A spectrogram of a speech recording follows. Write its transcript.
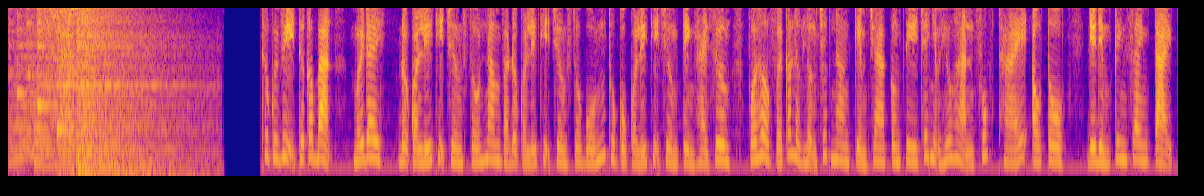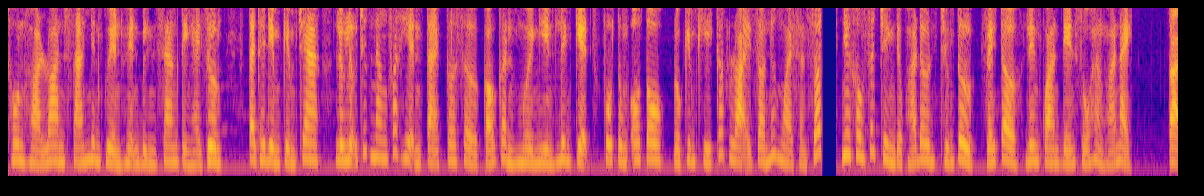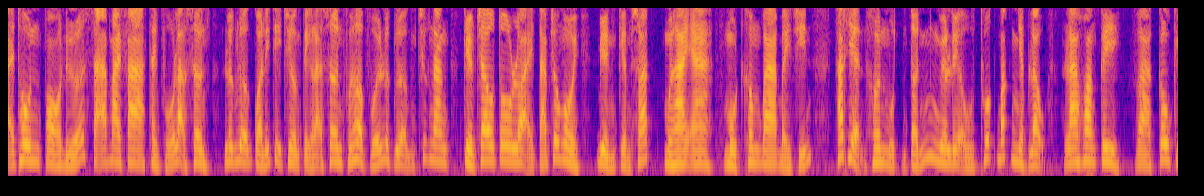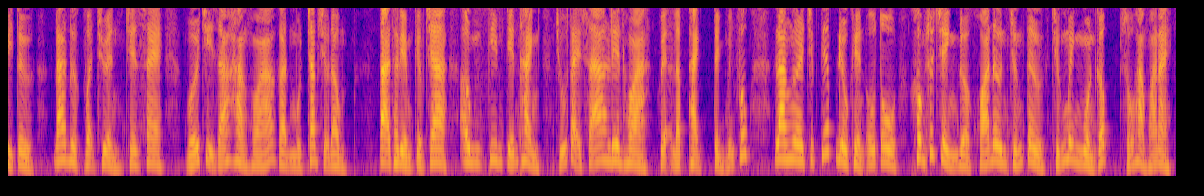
Thưa quý vị, thưa các bạn, mới đây, đội quản lý thị trường số 5 và đội quản lý thị trường số 4 thuộc Cục Quản lý Thị trường tỉnh Hải Dương phối hợp với các lực lượng chức năng kiểm tra công ty trách nhiệm hữu hạn Phúc Thái Auto, địa điểm kinh doanh tại thôn Hòa Loan, xã Nhân Quyền, huyện Bình Giang, tỉnh Hải Dương. Tại thời điểm kiểm tra, lực lượng chức năng phát hiện tại cơ sở có gần 10.000 linh kiện, phụ tùng ô tô, đồ kim khí các loại do nước ngoài sản xuất, nhưng không xuất trình được hóa đơn, chứng từ, giấy tờ liên quan đến số hàng hóa này. Tại thôn Pò Đứa, xã Mai Pha, thành phố Lạng Sơn, lực lượng quản lý thị trường tỉnh Lạng Sơn phối hợp với lực lượng chức năng kiểm tra ô tô loại 8 chỗ ngồi, biển kiểm soát 12A 10379, phát hiện hơn 1 tấn nguyên liệu thuốc bắc nhập lậu, là hoang kỳ và câu kỳ tử đang được vận chuyển trên xe với trị giá hàng hóa gần 100 triệu đồng. Tại thời điểm kiểm tra, ông Kim Tiến Thành, chú tại xã Liên Hòa, huyện Lập Thạch, tỉnh Vĩnh Phúc, là người trực tiếp điều khiển ô tô không xuất trình được hóa đơn chứng từ chứng minh nguồn gốc số hàng hóa này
